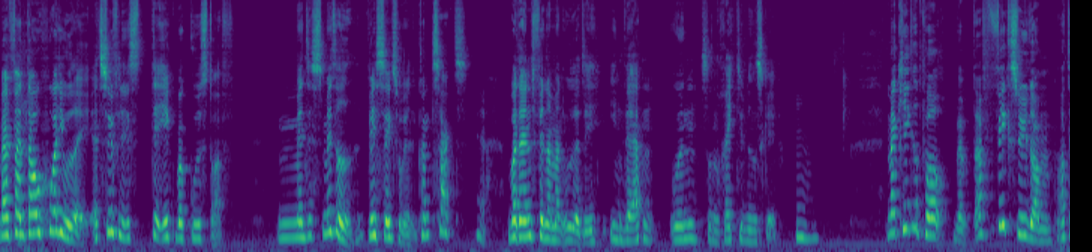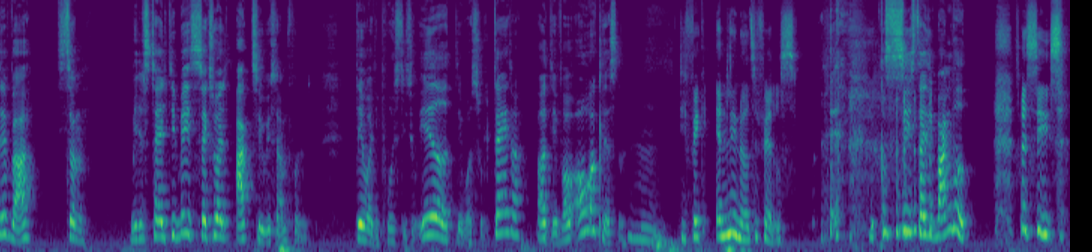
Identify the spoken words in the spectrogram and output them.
man fandt dog hurtigt ud af, at syfilis det ikke var Guds straf. Men det smittede ved seksuel kontakt. Ja. Hvordan finder man ud af det i en verden uden sådan rigtig videnskab? Mm. Man kiggede på, hvem der fik sygdommen, og det var sådan, vildest talt, de mest seksuelt aktive i samfundet. Det var de prostituerede, det var soldater, og det var overklassen. Mm. De fik endelig noget til fælles. Præcis, da de manglede. Præcis.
